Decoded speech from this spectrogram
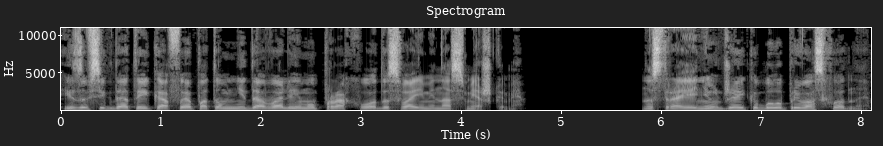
и завсегдатые кафе потом не давали ему прохода своими насмешками. Настроение у Джейка было превосходное.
